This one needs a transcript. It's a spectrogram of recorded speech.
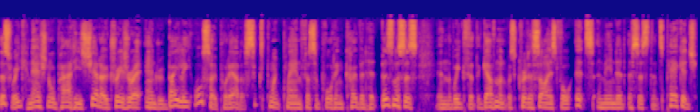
This week, National Party's Shadow Treasurer Andrew Bayly also put out a six point plan for supporting COVID hit businesses in the week that the government was criticised for its amended assistance package.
